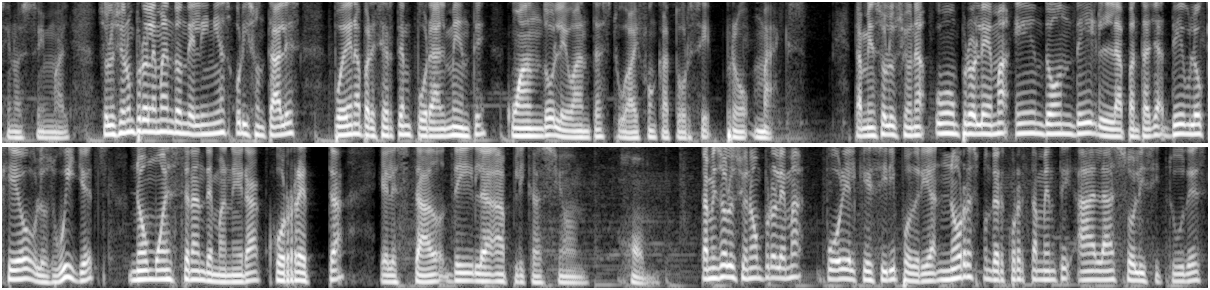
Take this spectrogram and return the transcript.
si no estoy mal. Soluciona un problema en donde líneas horizontales pueden aparecer temporalmente cuando levantas tu iPhone 14 Pro Max. También soluciona un problema en donde la pantalla de bloqueo, los widgets, no muestran de manera correcta el estado de la aplicación Home. También soluciona un problema por el que Siri podría no responder correctamente a las solicitudes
